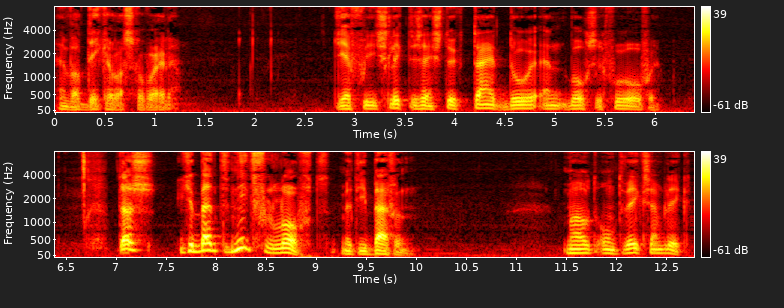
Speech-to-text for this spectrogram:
en wat dikker was geworden. Jeffrey slikte zijn stuk taart door en boog zich voorover. Dus je bent niet verloofd met die Bevan? Maud ontweek zijn blik.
